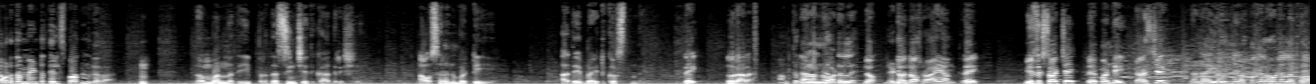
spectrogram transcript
ఎవరిదమ్ ఏంటో తెలిసిపోతుంది కదా. దమ్మన్నది ప్రదర్శించేది కాదు రిషి అవసరాన్ని బట్టి అదే బయటకు వస్తుంది రే నువ్వు రారా. అంకుల్ నాన్న నువ్వు వడలే no Let no him no try, uncle. రే మ్యూజిక్ స్టార్ట్ చేయి. రే బండి డాన్స్ చేయి. నాన్న ఈరోజు నేను పగల కొట్టాలంతే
